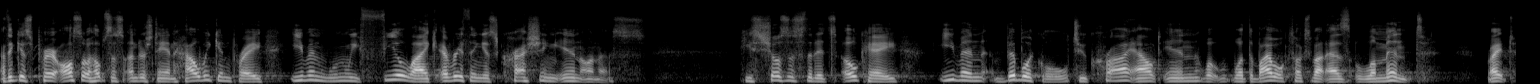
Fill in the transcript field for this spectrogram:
I think his prayer also helps us understand how we can pray even when we feel like everything is crashing in on us. He shows us that it's okay even biblical to cry out in what, what the Bible talks about as lament, right?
